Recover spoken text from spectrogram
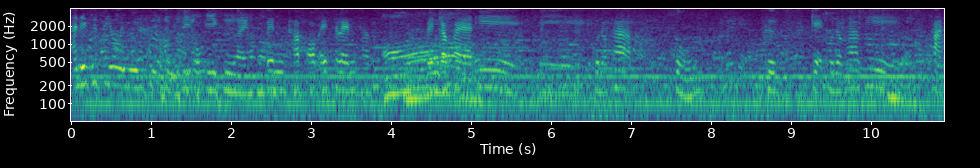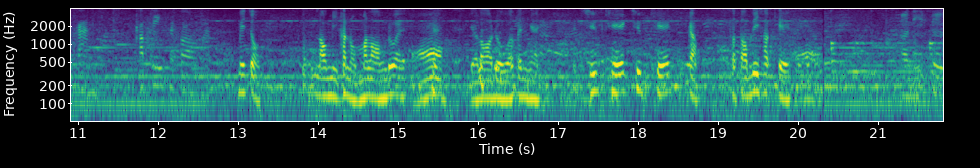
อันนี้คือ COE ครับ COE คืออะไรครับ เป็น Cup of Excellence ครับอ๋อเป็นกาแฟที่มี คุณภาพสูง คือเกรดคุณภาพที่ผ่านการคัพปิ้งสกอร์มาไม่จบ เรามีขนมมาลองด้วย อ๋อ เดี๋ยวรอดูว่าเป็นไง ชีสเค้กชีสเค้กกับสตรอเบอรี่ช็อตเค้กอันนี้คือ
